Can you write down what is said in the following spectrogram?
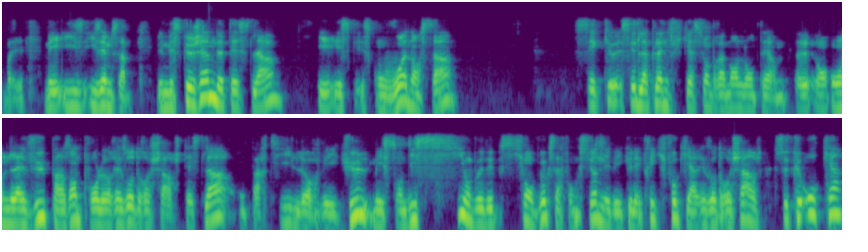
ben, mais ils, aiment ça. Mais, ce que j'aime de Tesla, et ce qu'on voit dans ça, c'est que c'est de la planification vraiment long terme. Euh, on, l'a vu par exemple pour le réseau de recharge. Tesla ont parti leurs véhicules, mais ils se sont dit si on veut, si on veut que ça fonctionne, les véhicules électriques, il faut qu'il y ait un réseau de recharge. Ce que aucun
